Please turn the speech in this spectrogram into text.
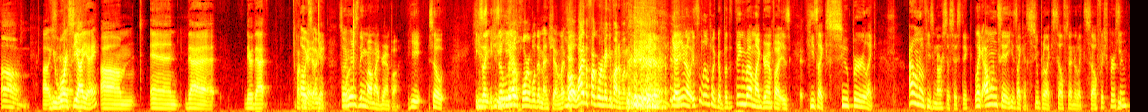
Um, Uh, he worked CIA, um, and that they're that fucking okay, 70 okay. So What? here's the thing about my grandpa. He so He's, He's- like he's he's a a little- little horrible dementia. I'm like, Yeah. oh, why the fuck were we making fun of him? yeah, you know, it's a little fucked up. But the thing about my grandpa is he's like super like I don't know if he's narcissistic. Like I wouldn't say that he's like a super like self-centered, like selfish person.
